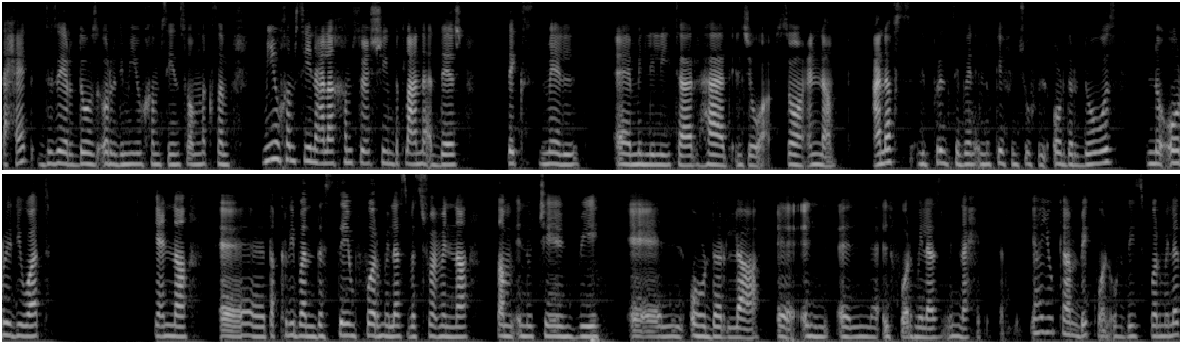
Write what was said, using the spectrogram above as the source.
تحت desired dose already 150 so بنقسم 150 على 25 بيطلع لنا قديش؟ 6 مل ملي لتر هاد الجواب. so so عنا على نفس ال principle إنه كيف نشوف ال order dose إنه already what في عنا آه تقريبا the same formulas بس شو عملنا؟ some إنه change ب ال order ل ال formulas من ناحية الترتيب فيها you can pick one of these formulas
